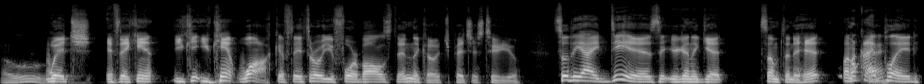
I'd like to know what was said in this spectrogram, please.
oh, which if they can't you can you can't walk if they throw you four balls, then the coach pitches to you. So the idea is that you're going to get something to hit. When I played,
